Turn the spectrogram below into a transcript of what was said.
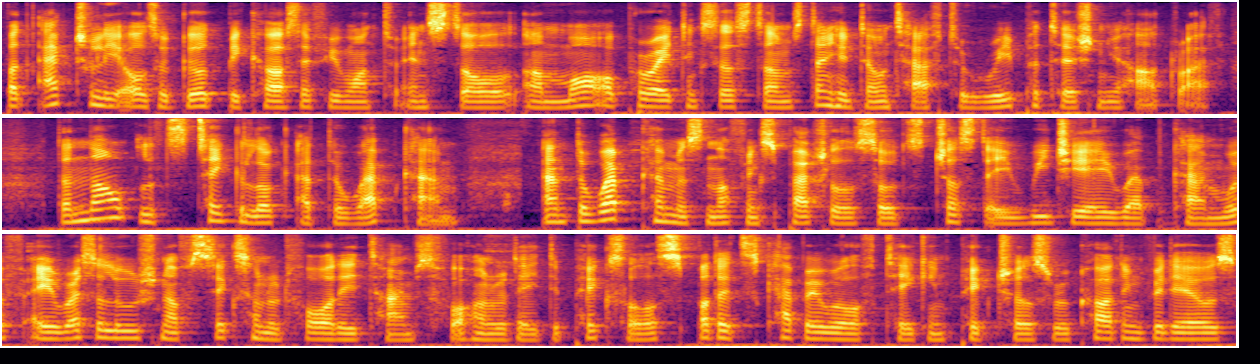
but actually also good because if you want to install uh, more operating systems then you don't have to repartition your hard drive. Then now let's take a look at the webcam. And the webcam is nothing special, so it's just a VGA webcam with a resolution of 640 x 480 pixels, but it's capable of taking pictures, recording videos,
